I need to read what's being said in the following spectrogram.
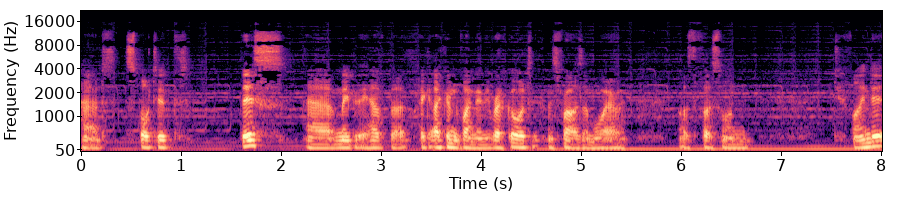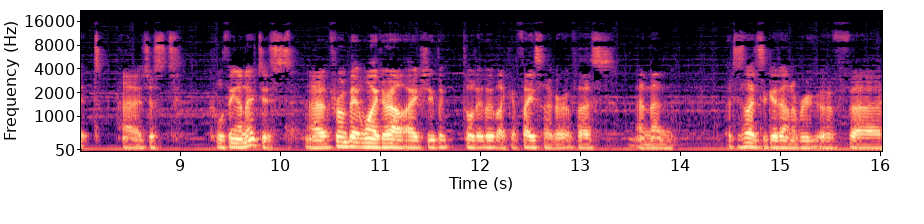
had spotted this. Uh, maybe they have, but I, I, couldn't find any record. As far as I'm aware, I was the first one to find it. Uh, just cool thing I noticed. Uh, from a bit wider out, I actually thought it looked like a face hugger at first, and then I decided to go down a route of uh,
